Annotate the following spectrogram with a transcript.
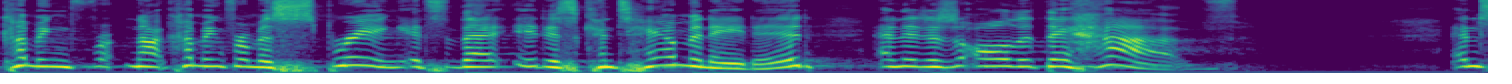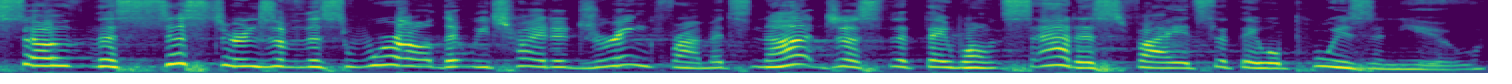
coming from, not coming from a spring, it's that it is contaminated and it is all that they have. And so the cisterns of this world that we try to drink from, it's not just that they won't satisfy, it's that they will poison you.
